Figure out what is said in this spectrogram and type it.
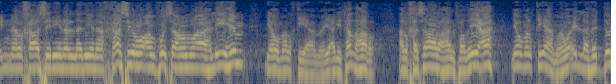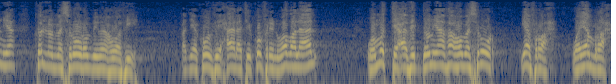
إن الخاسرين الذين خسروا أنفسهم وأهليهم يوم القيامة يعني تظهر الخسارة الفظيعة يوم القيامة وإلا في الدنيا كل مسرور بما هو فيه. قد يكون في حالة كفر وضلال ومتع في الدنيا فهو مسرور يفرح ويمرح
